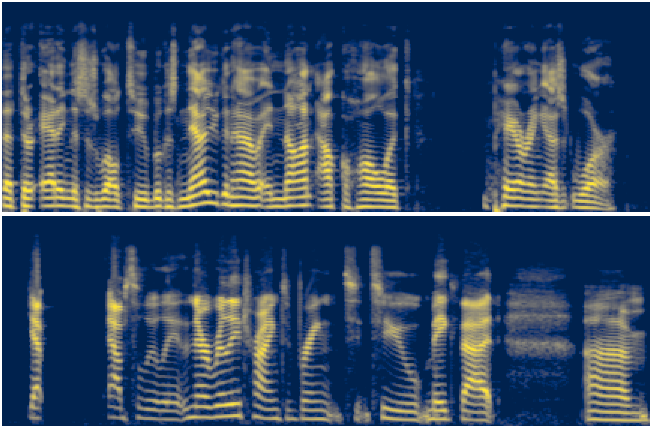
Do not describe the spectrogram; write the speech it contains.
that they're adding this as well too, because now you can have a non-alcoholic pairing, as it were. Absolutely, and they're really trying to bring to, to make that um,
